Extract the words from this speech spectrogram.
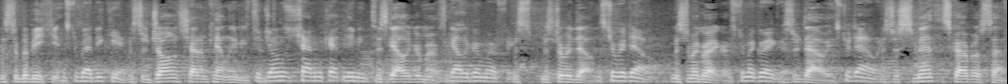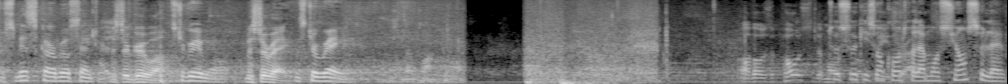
Mr. Babikian. Mr. Babikian. Mr. Jones, Chatham Kent Mr. Leamington. Jones, Chatham, Kent, Leamington. Ms. Gallagher Murphy. Gallagher Murphy. Ms. Mr. Riddell. Mr. Riddell. Mr. McGregor. Mr. McGregor. Mr. Dowie. Mr. Dowie. Mr. Smith, Scarborough Center. Smith Scarborough Center. Mr. Grewal. Mr. Greenwald. Mr. Ray. Mr. Ray. Tous ceux qui sont contre la motion se lèvent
